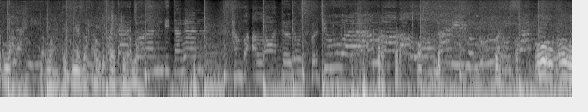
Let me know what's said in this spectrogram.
Allah. Allah, itu kemudah tahu sakit ya Allah. Perah, perah. Oh, dah. Perah, perah. Oh, oh.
